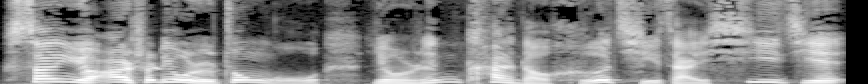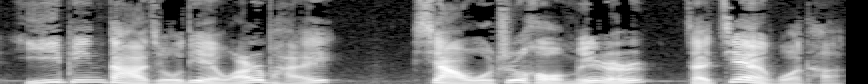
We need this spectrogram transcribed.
三月二十六日中午，有人看到何其在西街宜宾大酒店玩牌，下午之后没人再见过他。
